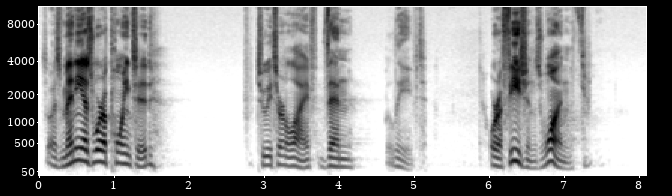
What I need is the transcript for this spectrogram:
So, as many as were appointed to eternal life then believed. Or Ephesians 1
